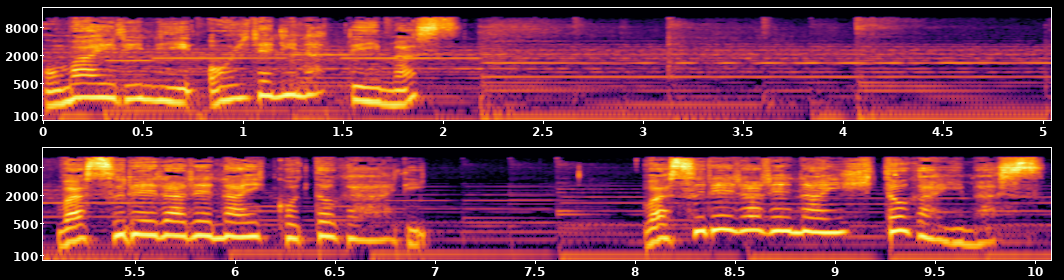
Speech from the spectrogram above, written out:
お参りにおいでになっています。忘れられないことがあり忘れられない人がいます。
